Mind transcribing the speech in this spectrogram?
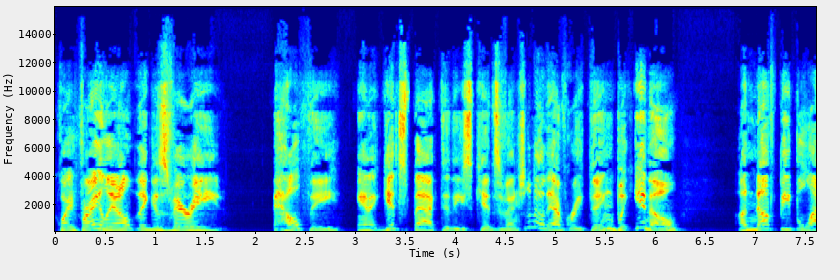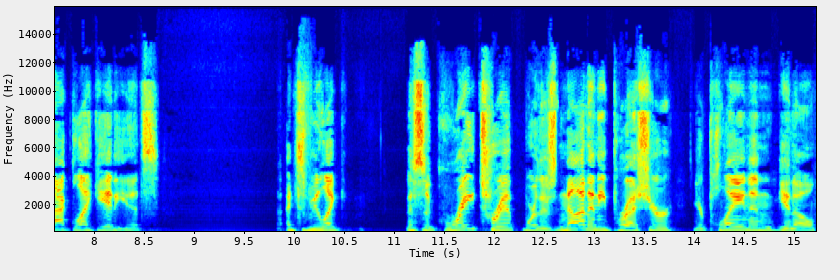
quite frankly, I don't think is very healthy. And it gets back to these kids eventually. Not everything, but you know, enough people act like idiots. I just feel like this is a great trip where there's not any pressure. You're playing in, you know,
